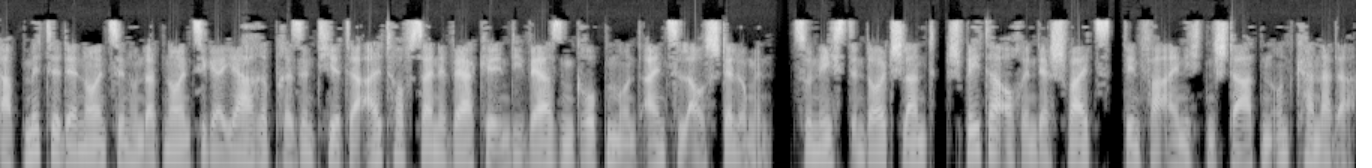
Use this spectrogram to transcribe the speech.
Ab Mitte der 1990er Jahre präsentierte Althoff seine Werke in diversen Gruppen und Einzelausstellungen, zunächst in Deutschland, später auch in der Schweiz, den Vereinigten Staaten und Kanada.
